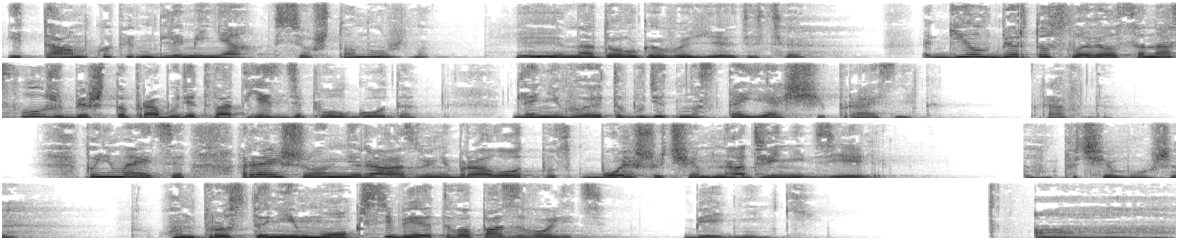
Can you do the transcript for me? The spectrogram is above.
и там купим для меня все, что нужно. И надолго вы едете? Гилберт условился на службе, что пробудет в отъезде полгода. Для него это будет настоящий праздник. Правда? Понимаете, раньше он ни разу не брал отпуск больше, чем на две недели. Почему же? Он просто не мог себе этого позволить, бедненький. А, -а, а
